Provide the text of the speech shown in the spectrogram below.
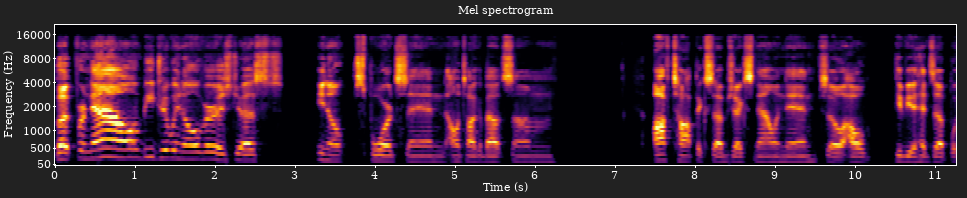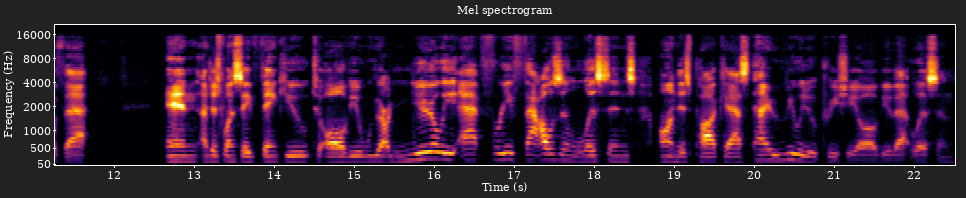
But for now, be dribbling over is just, you know, sports, and I'll talk about some off topic subjects now and then. So I'll give you a heads up with that. And I just want to say thank you to all of you. We are nearly at 3,000 listens on this podcast, and I really do appreciate all of you that listen.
